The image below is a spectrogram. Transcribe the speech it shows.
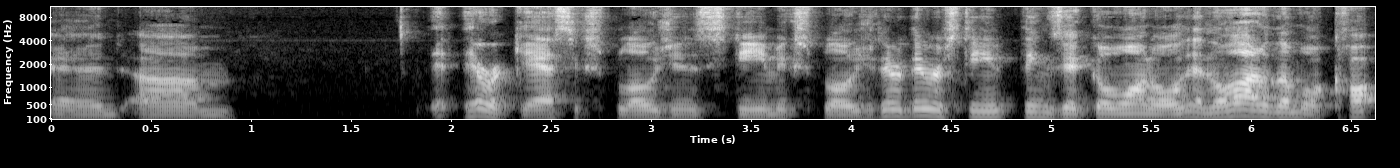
And um, there were gas explosions, steam explosions. There, there were steam things that go on, all, and a lot of them were car,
